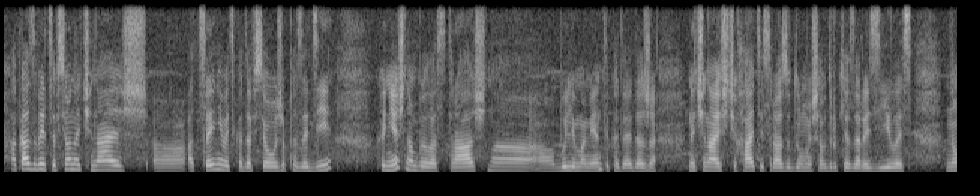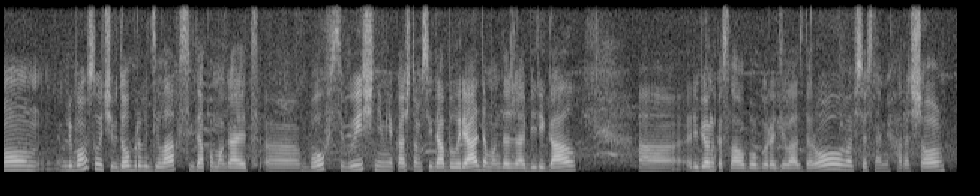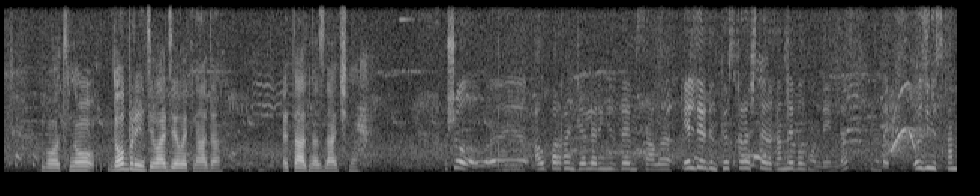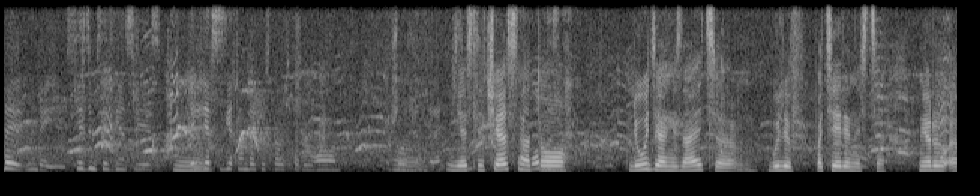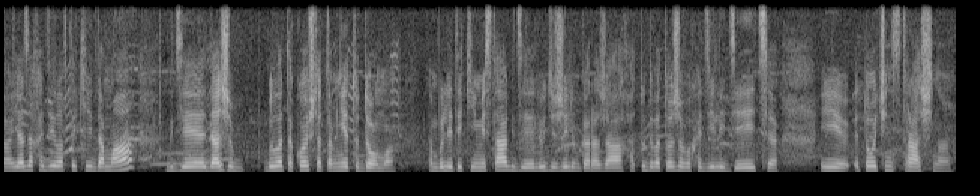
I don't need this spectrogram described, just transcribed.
оказывается, все начинаешь э, оценивать, когда все уже позади. Конечно, было страшно. Были моменты, когда я даже начинаешь чихать и сразу думаешь, а вдруг я заразилась. Но в любом случае в добрых делах всегда помогает э, Бог Всевышний. Мне кажется, Он всегда был рядом, Он даже оберегал. Э, ребенка, слава Богу, родила здорового, все с нами хорошо. Вот. Но добрые дела делать надо. Это однозначно. алып барган жерлериңизде мисалы элдердин көз караштары кандай болгон дейм да мындай өзүңүз кандай мындай сезим сезгенсиз? Элдер сизге кандай көз карашта болгон? Ошол жөнүндө если честно то люди они знаете были в потерянности. К примеру э, я заходила в такие дома где даже было такое что там нету дома. Там были такие места где люди жили в гаражах оттуда тоже выходили дети. И это очень страшно,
